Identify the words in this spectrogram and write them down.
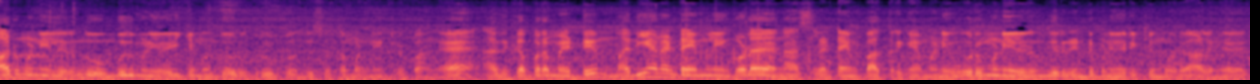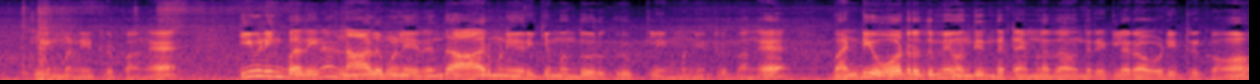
ஆறு மணிலேருந்து ஒம்பது மணி வரைக்கும் வந்து ஒரு குரூப் வந்து சுத்தம் பண்ணிட்டு இருப்பாங்க. அதுக்கப்புறமேட்டு மதியான டைம்லையும் கூட நான் சில டைம் பார்த்துருக்கேன் மணி ஒரு மணிலேருந்து ரெண்டு மணி வரைக்கும் ஒரு ஆளுங்க க்ளீன் பண்ணிட்டு இருப்பாங்க. ஈவினிங் பார்த்தீங்கன்னா நாலு மணிலேருந்து ஆறு மணி வரைக்கும் வந்து ஒரு குரூப் க்ளீன் பண்ணிட்டுருப்பாங்க. வண்டி ஓடுறதுமே வந்து இந்த டைமில் தான் வந்து ரெகுலராக ஓடிட்டுருக்கோம்.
